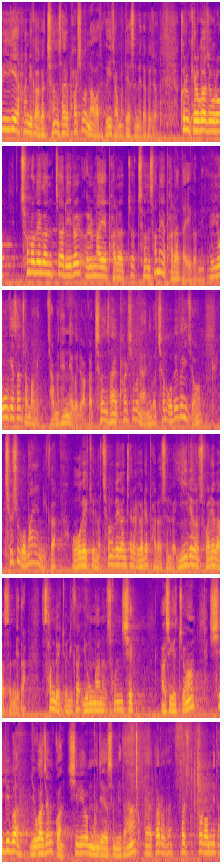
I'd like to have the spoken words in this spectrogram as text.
이게 하니까 아까 1,480원 나와서 그게 잘못됐습니다. 그죠? 그럼 결과적으로 1,500원짜리를 얼마에 팔았죠? 1,300에 팔았다 이겁니다. 요거 계산 잘못, 잘못했네. 그죠? 아까 1,480원이 아니고 1,500원이죠. 75만원이니까 500주니까 1,500원짜리를 요래 팔았으니까 200원 손해봤습니다. 300주니까 6만원 손실. 아시겠죠? 12번 유가증권 12번 문제였습니다. 네, 다시 돌아옵니다.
